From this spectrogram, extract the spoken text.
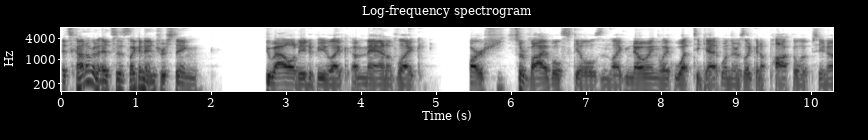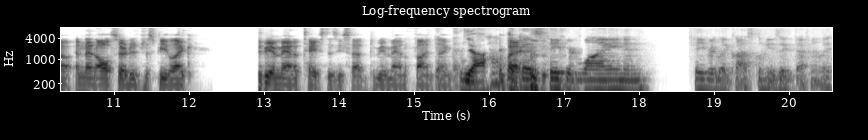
it's kind of an it's it's like an interesting duality to be like a man of like harsh survival skills and like knowing like what to get when there's like an apocalypse, you know, and then also to just be like to be a man of taste, as you said, to be a man of fine things. Yeah, Have, like a exactly. favorite wine and favorite like classical music, definitely.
